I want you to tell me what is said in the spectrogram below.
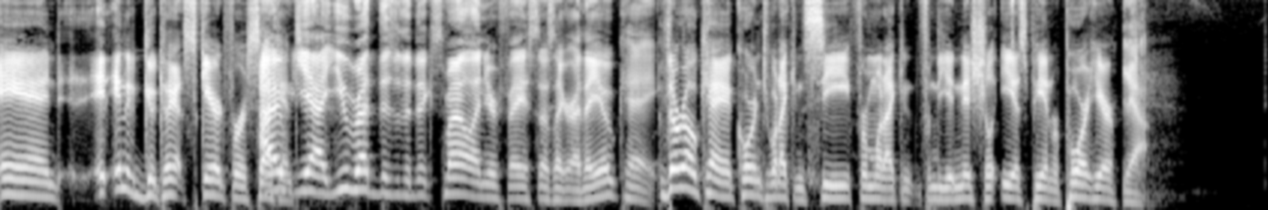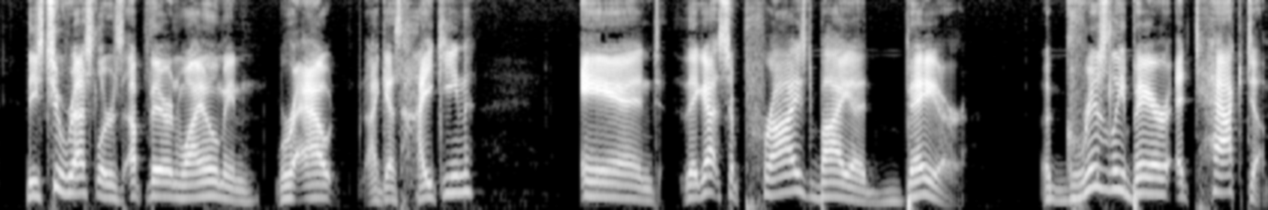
and it ended good because I got scared for a second. yeah, you read this with a big smile on your face. I was like, are they okay? They're okay according to what I can see from what I can from the initial ESPN report here. Yeah. These two wrestlers up there in Wyoming were out, I guess, hiking, and they got surprised by a bear. A grizzly bear attacked them.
